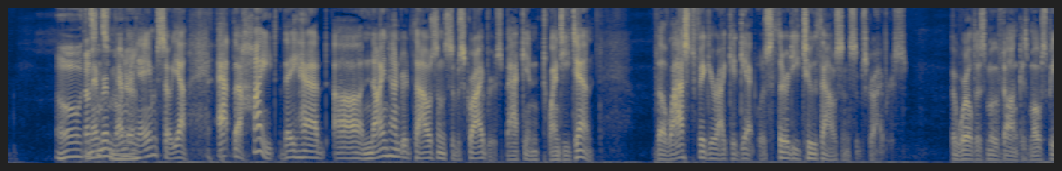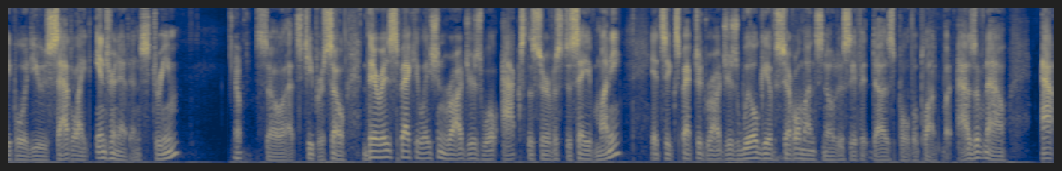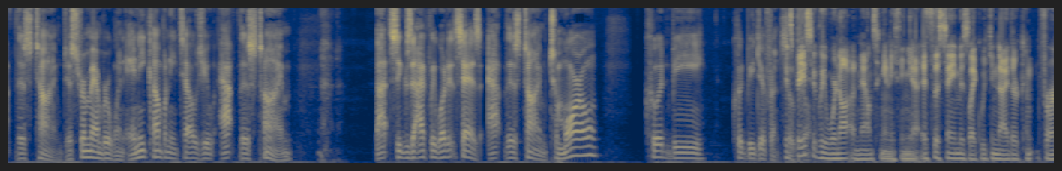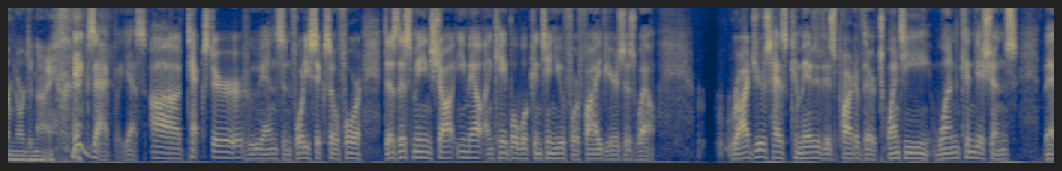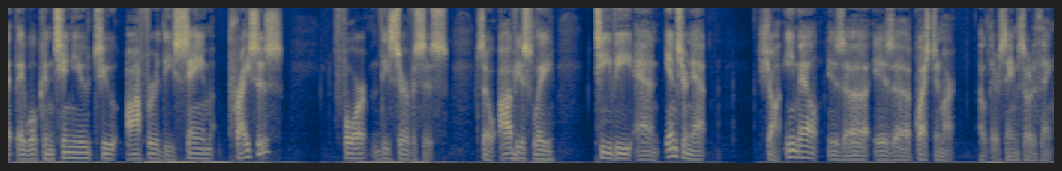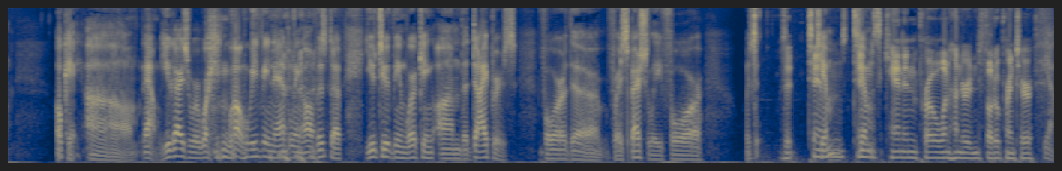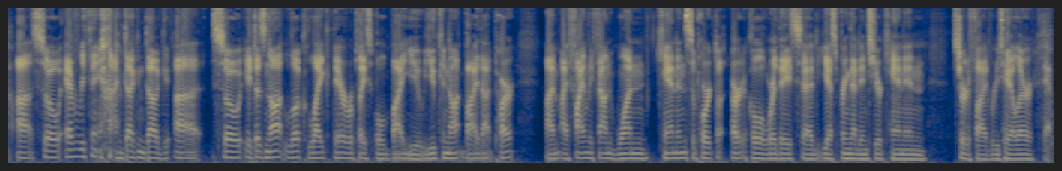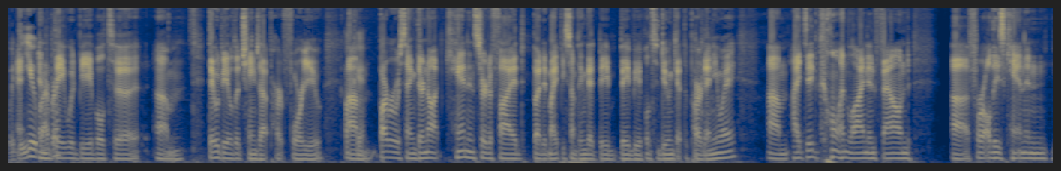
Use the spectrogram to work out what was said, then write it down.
Oh, that's remember, familiar. remember name? So yeah, at the height, they had uh, 900,000 subscribers back in 2010. The last figure I could get was 32,000 subscribers. The world has moved on because most people would use satellite internet and stream. Yep. So uh, that's cheaper. So there is speculation Rogers will axe the service to save money. It's expected Rogers will give several months' notice if it does pull the plug. But as of now, at this time, just remember when any company tells you at this time, that's exactly what it says at this time. Tomorrow could be could be different. So It's basically we're not announcing anything yet. It's the same as like we can neither confirm nor deny. exactly, yes. Uh, Texter, who ends in 4604, does this mean Shaw email and cable will continue for five years as well? Rogers has committed as part of their 21 conditions that they will continue to offer the same prices for the services. So obviously, TV and internet, Shaw email is a is a question mark out there. Same sort of thing. Okay. Um, now you guys were working while we've been handling all this stuff. You two have been working on the diapers for the for especially for was it Was it Tim? Tim's Tim. Tim's Canon Pro 100 photo printer? Yeah. Uh, so everything I've dug and dug. Uh, so it does not look like they're replaceable by you. You cannot buy that part. Um, I finally found one Canon support article where they said, yes, bring that into your Canon certified retailer. That would be and, you, and they would be able to. Um, they would be able to change that part for you. Okay. Um, Barbara was saying they're not Canon certified, but it might be something that they, they'd be able to do and get the part anyway. Um, I did go online and found uh, for all these Canon,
